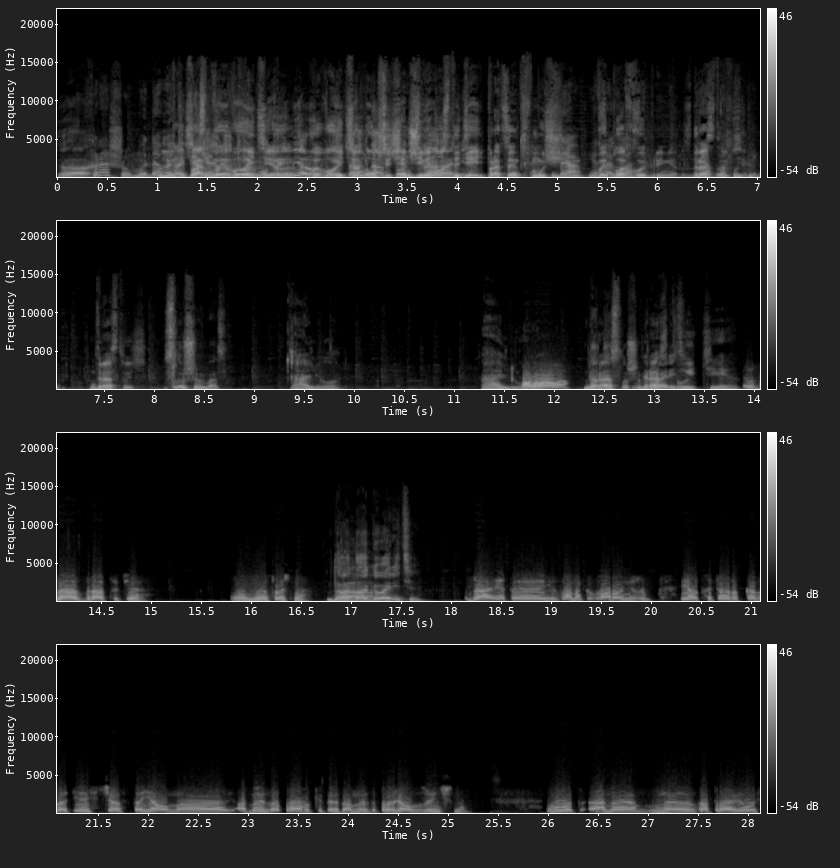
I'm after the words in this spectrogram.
э, Хорошо, мы давайте... Люди Татьяна, вы водите, примеру, вы и тогда лучше, чем точно они- 99% мужчин. Да, я вы согласна. плохой пример. Я плохой Здравствуйте. пример. Здравствуйте. Слушаем вас. Алло. Алло. Алло, Да-да, Здра- слушаем, говорите. Здравствуйте. да, здравствуйте. Э, Меня слышно? Да, Да. да, говорите. Да, это из звонок из Воронежа. Я вот хотел рассказать. Я сейчас стоял на одной из заправок, и передо мной заправлялась женщина. Вот, она э, заправилась,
